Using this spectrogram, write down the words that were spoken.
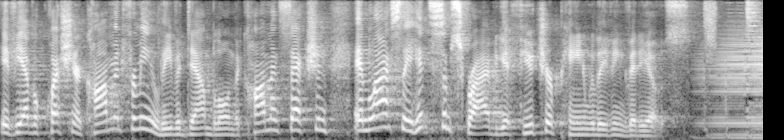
If you have a question or comment for me, leave it down below in the comments section. And lastly, hit subscribe to get future pain relieving videos.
